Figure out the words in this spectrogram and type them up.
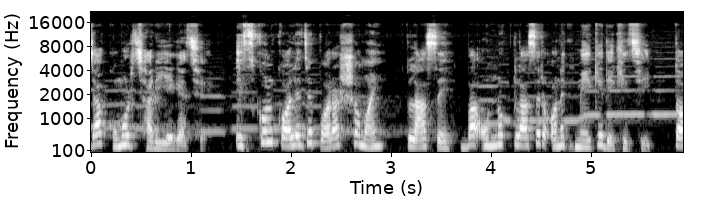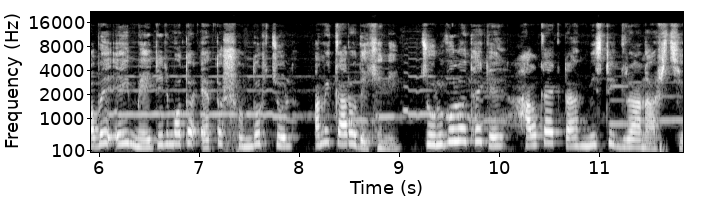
যা কোমর ছাড়িয়ে গেছে। স্কুল কলেজে পড়ার সময় ক্লাসে বা অন্য ক্লাসের অনেক মেয়েকে দেখেছি। তবে এই মেয়েটির মতো এত সুন্দর চুল আমি কারও দেখিনি। চুলগুলো থেকে হালকা একটা মিষ্টি গ্রান আসছে।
